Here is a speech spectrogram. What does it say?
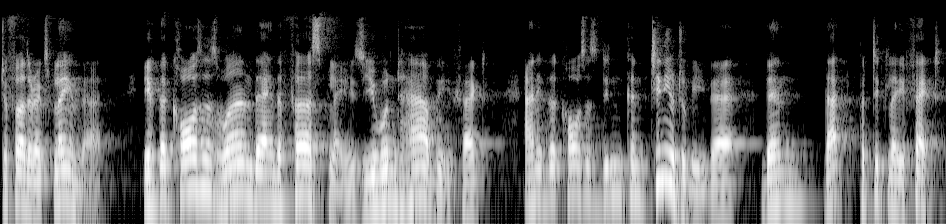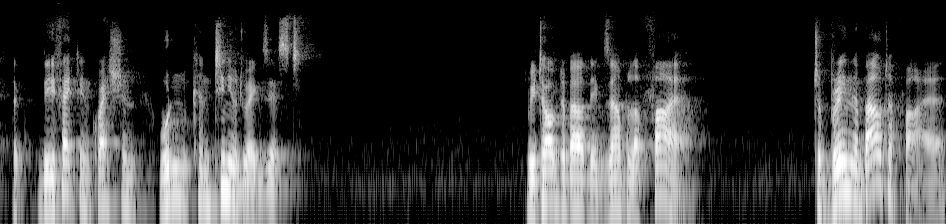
to further explain that, if the causes weren't there in the first place, you wouldn't have the effect. And if the causes didn't continue to be there, then that particular effect, the, the effect in question, wouldn't continue to exist. We talked about the example of fire. To bring about a fire,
